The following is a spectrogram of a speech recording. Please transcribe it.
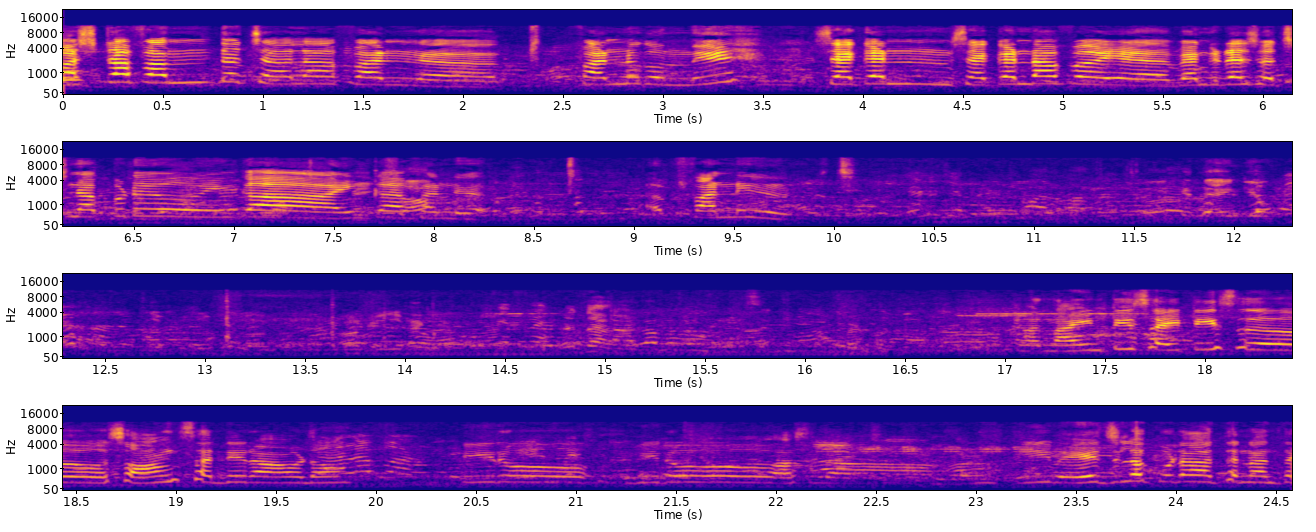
ఫస్ట్ హాఫ్ అంతా చాలా ఫన్ ఫన్గా ఉంది. సెకండ్ సెకండ్ హాఫ్ వెంకటేష్ వచ్చినప్పుడు ఇంకా ఇంకా fun fun nineties eighties songs అన్నీ రావడం. హీరో హీరో అసలు ఏజ్లో కూడా అతను అంత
